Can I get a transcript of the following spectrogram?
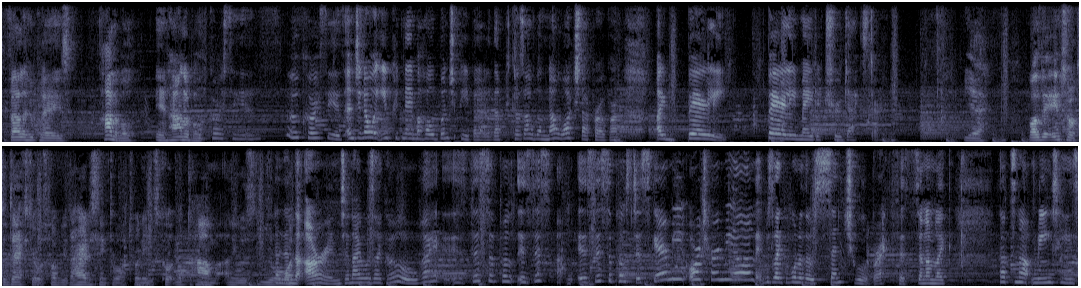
the fella who plays Hannibal in Hannibal. Of course he is. Of course he is. And you know what? You could name a whole bunch of people out of that because I will not watch that program. I barely, barely made it through Dexter. Yeah. Well, the intro to Dexter was probably the hardest thing to watch when he was cutting up the ham and he was you were and then watching. the orange, and I was like, "Oh, why is this supposed? Is this is this supposed to scare me or turn me on?" It was like one of those sensual breakfasts, and I'm like, "That's not meat he's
